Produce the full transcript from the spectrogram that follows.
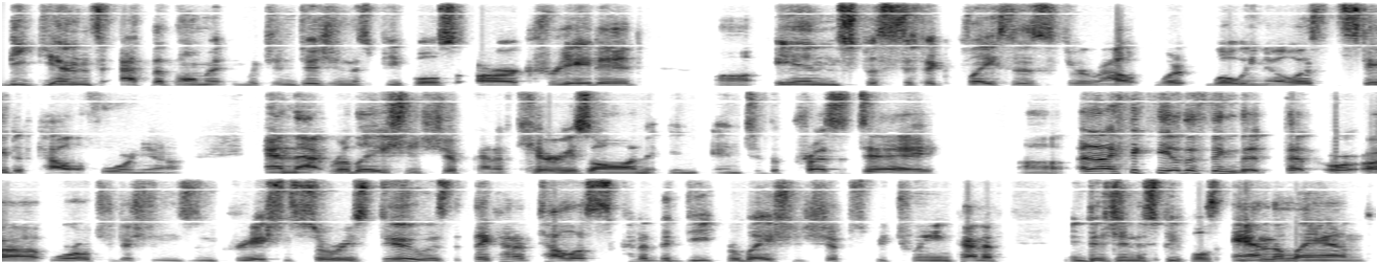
begins at the moment in which Indigenous peoples are created uh, in specific places throughout what, what we know as the state of California. And that relationship kind of carries on in, into the present day. Uh, and I think the other thing that that uh, oral traditions and creation stories do is that they kind of tell us kind of the deep relationships between kind of indigenous peoples and the land.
